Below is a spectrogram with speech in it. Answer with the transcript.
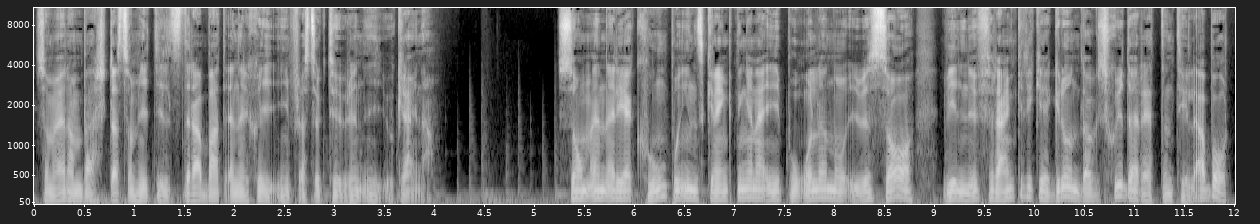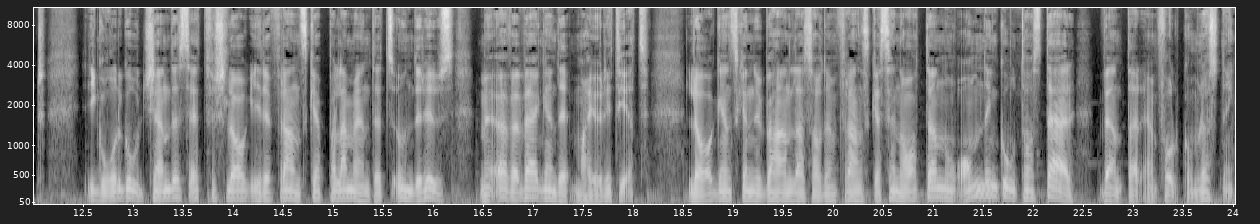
som är de värsta som hittills drabbat energiinfrastrukturen i Ukraina. Som en reaktion på inskränkningarna i Polen och USA vill nu Frankrike grundlagsskydda rätten till abort. Igår godkändes ett förslag i det franska parlamentets underhus med övervägande majoritet. Lagen ska nu behandlas av den franska senaten och om den godtas där väntar en folkomröstning.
